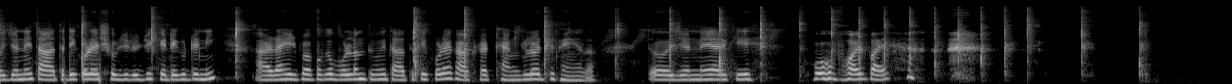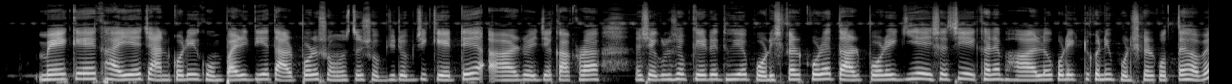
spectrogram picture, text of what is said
ওই জন্যই তাড়াতাড়ি করে সবজি টবজি কেটে কুটে নিই। আর রাহির পাপাকে বললাম, তুমি তাড়াতাড়ি করে কাঁকড়ার ঠ্যাংগুলো একটু ভেঙে দাও। তো ওই জন্যই আর কি ও ভয় পায়। মেয়েকে খাইয়ে চান করিয়ে ঘুম পাড়িয়ে দিয়ে তারপরে সমস্ত সবজি টবজি কেটে আর ওই যে কাঁকড়া, সেগুলো সব কেটে ধুয়ে পরিষ্কার করে তারপরে গিয়ে এসেছি। এখানে ভালো করে একটুখানি পরিষ্কার করতে হবে,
